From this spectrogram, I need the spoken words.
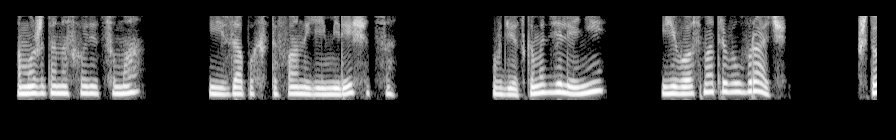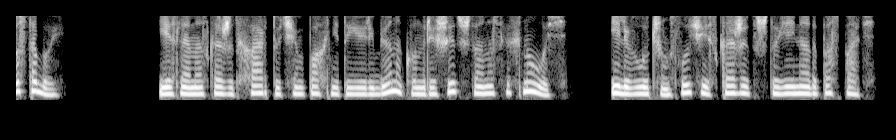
А может, она сходит с ума? И запах Стефана ей мерещится? В детском отделении его осматривал врач. Что с тобой? Если она скажет Харту, чем пахнет ее ребенок, он решит, что она свихнулась, или в лучшем случае скажет, что ей надо поспать.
